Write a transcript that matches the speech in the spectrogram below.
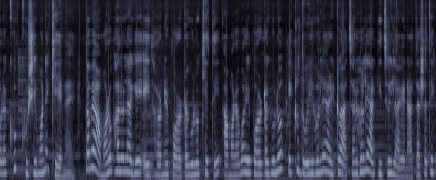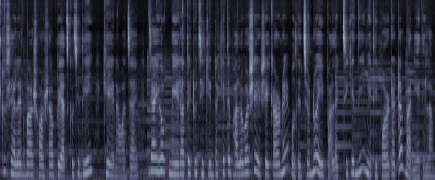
ওরা খুব খুশি মনে খেয়ে নেয়। তবে আমারও ভালো লাগে এই ধরনের পরোটাগুলো খেতে। আমার আবার এই পরোটাগুলো একটু দই হলে আর একটু আচার হলে আর কিছুই লাগে না। তার সাথে একটু স্যালাড বা শসা, পেঁয়াজ কুচি দিয়েই খেয়ে নেওয়া যায়। যাই হোক, মেয়েরা তো একটু চিকেনটা খেতে ভালোবাসে, সেই কারণে ওদের জন্য এই পালক চিকেন দিয়ে মেথি পরোটাটা বানিয়ে দিলাম।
